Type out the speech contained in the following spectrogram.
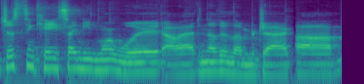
just in case I need more wood, I'll add another lumberjack. Uh,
